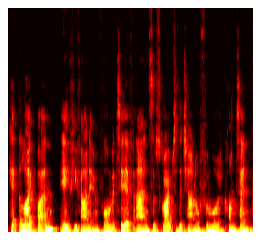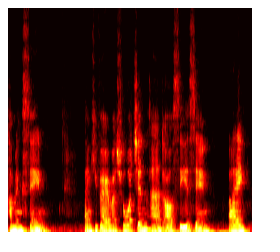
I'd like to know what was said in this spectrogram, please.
Hit the like button if you found it informative and subscribe to the channel for more content coming soon. Thank you very much for watching and I'll see you soon. Bye.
